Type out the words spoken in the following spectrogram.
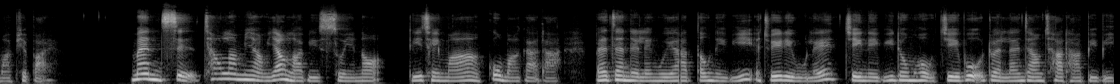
မှာဖြစ်ပါတယ် man စစ်6လမြောက်ရောက်လာပြီဆိုရင်တော့ဒီအချိန်မှာကို့မာကဒါဘတ်ဂျက်နဲ့လည်းငွေရသုံးနေပြီအကျွေးတွေကိုလည်းကြေနေပြီတော့မဟုတ်ကြေဖို့အတွက်လမ်းကြောင်းချထားပြီးပြီ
